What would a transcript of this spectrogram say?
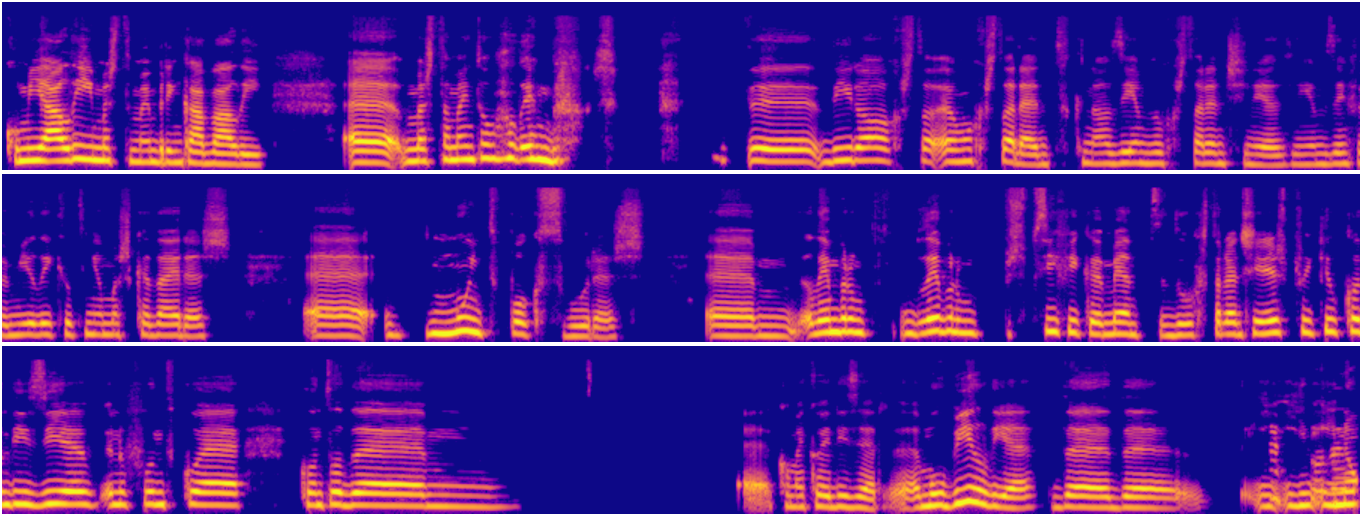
comia ali, mas também brincava ali. Uh, mas também estou-me a lembrar de, de ir ao a um restaurante, que nós íamos a um restaurante chinês, íamos em família e que ele tinha umas cadeiras uh, muito pouco seguras. Um, lembro-me lembro especificamente do restaurante chinês porque aquilo condizia no fundo com, a, com toda um, eh, como é que eu ia dizer, a mobília de, de e, e, não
